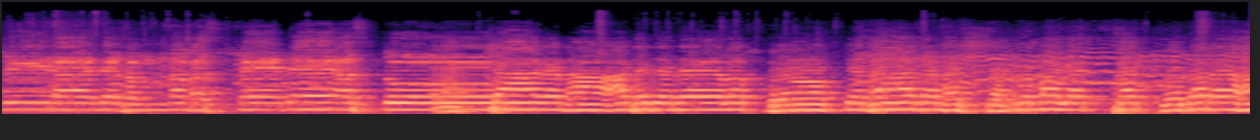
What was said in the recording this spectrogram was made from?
क्षयद्वीराजसं नमस्ते ते अस्तु रक्षागनाथजदेव प्रोक्त्यधागनः शर्म यच्छत्वतरः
